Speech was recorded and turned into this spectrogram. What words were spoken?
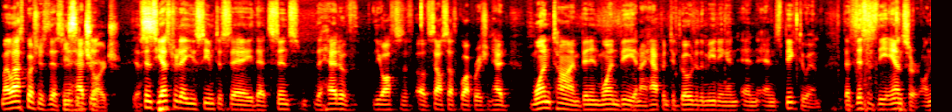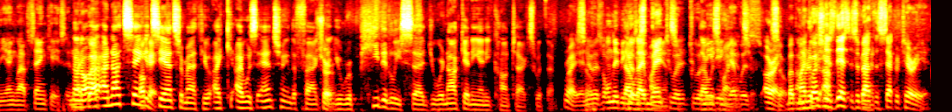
My last question is this. He's in had to- charge, yes. Since yesterday, you seem to say that since the head of the Office of, of South-South Cooperation had one time been in 1B, and I happened to go to the meeting and, and, and speak to him, that this is the answer on the Ng Lap Seng case. And No, no, I, I'm not saying it's the answer, Matthew. I, I was answering the fact Sure. that you repeatedly said you were not getting any contacts with them. Right, So and it was only because was I went to a, to a That meeting my that was, all right, So but I'm my question is uh, this, is go about the Secretariat.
